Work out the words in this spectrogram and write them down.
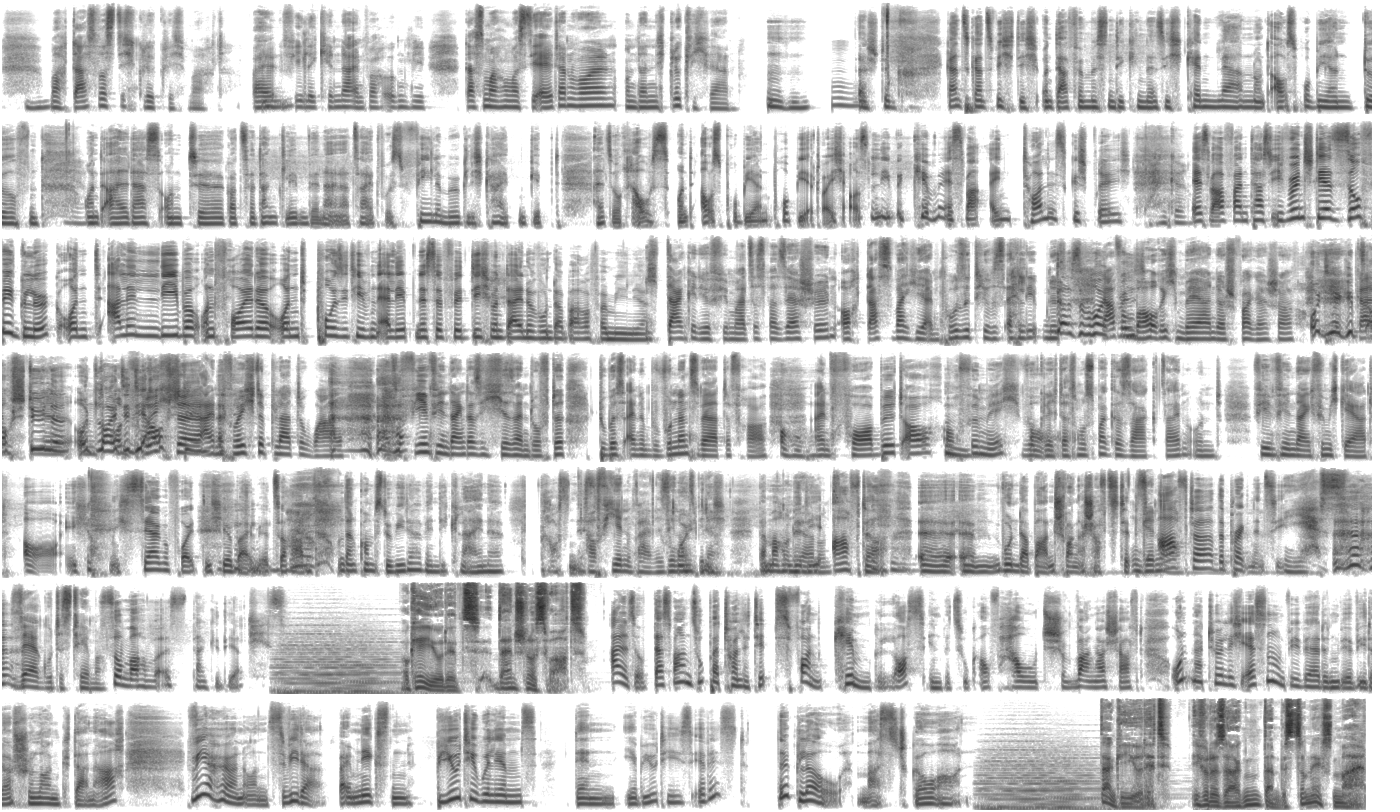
Mach das, was dich glücklich macht. Weil viele Kinder einfach irgendwie das machen, was die Eltern wollen und dann nicht glücklich werden. Mhm. Das stimmt. Ganz, ganz wichtig. Und dafür müssen die Kinder sich kennenlernen und ausprobieren dürfen und all das. Und äh, Gott sei Dank leben wir in einer Zeit, wo es viele Möglichkeiten gibt. Also raus und ausprobieren. Probiert euch aus. Liebe Kim, es war ein tolles Gespräch. Danke. Es war fantastisch. Ich wünsche dir so viel Glück und alle Liebe und Freude und positiven Erlebnisse für dich und deine wunderbare Familie. Ich danke dir vielmals. Das war sehr schön. Auch das war hier ein positives Erlebnis. Das Davon brauche ich mehr in der Schwangerschaft. Und hier gibt's Ganz auch Stühle viel. und Leute, die Früchte, aufstehen. Eine Früchteplatte, wow. Also vielen, vielen Dank, dass ich hier sein durfte. Du bist eine bewundernswerte Frau. Oh. Ein Vorbild auch, auch Mhm. für mich. Wirklich, das muss mal gesagt sein. Und vielen, vielen Dank. Ich fühle mich geehrt. Oh, ich habe mich sehr gefreut, dich hier bei mir zu haben. Und dann kommst du wieder, wenn die Kleine draußen ist. Auf jeden Fall. Wir sehen Freu uns wieder. mich. Dann machen Und wir die uns. After äh, ähm, wunderbaren Schwangerschaftstipps. Genau. After the pregnancy. Yes. Sehr gutes Thema. So machen wir es. Danke dir. Okay, Judith, dein Schlusswort. Also, das waren super tolle Tipps von Kim Gloss in Bezug auf Haut, Schwangerschaft und natürlich Essen. Und wie werden wir wieder schlank danach? Wir hören uns wieder beim nächsten Beauty Williams, denn ihr Beauties, ihr wisst, the glow must go on. Danke, Judith. Ich würde sagen, dann bis zum nächsten Mal.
